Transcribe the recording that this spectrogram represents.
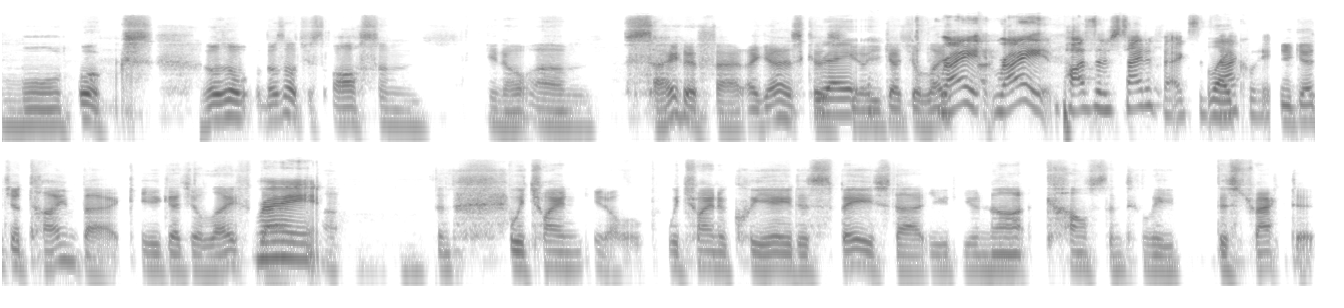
more books. Those are those are just awesome. You know, um, side effect, I guess, because right. you know you get your life. Right, back. right. Positive side effects. Exactly. Like, you get your time back. You get your life back. Right. Um, and we try and you know we're trying to create a space that you you're not constantly distracted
